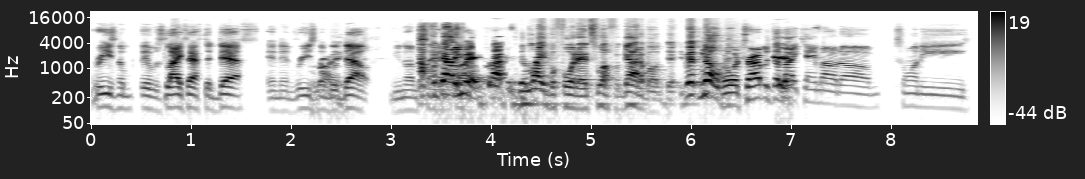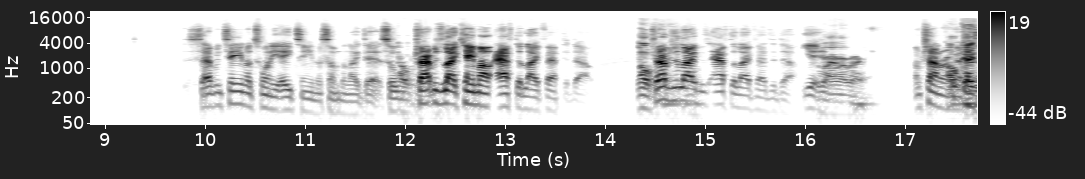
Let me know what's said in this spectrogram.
reasonable. It was life after death, and then reasonable Right. doubt. You know what I I'm saying? forgot So you had Trappers Delight before that, so I forgot about that. But no, Well, Trappers Yeah. Delight came out um 2017 or 2018 or something like that. So Okay. Trappers Delight came out after Life After Doubt. okay. Trappers Delight was after Life After Doubt. Yeah, Right, right, right. I'm trying to remember. Okay,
